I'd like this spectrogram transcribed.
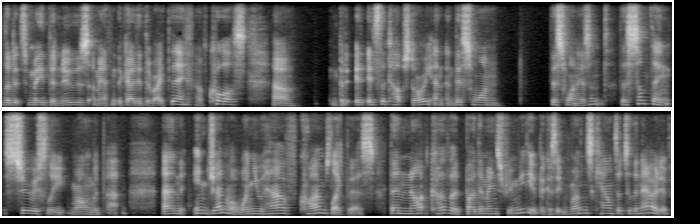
that it's made the news. I mean, I think the guy did the right thing, of course, um, but it, it's the top story, and, and this one, this one isn't. There's something seriously wrong with that. And in general, when you have crimes like this, they're not covered by the mainstream media because it runs counter to the narrative.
